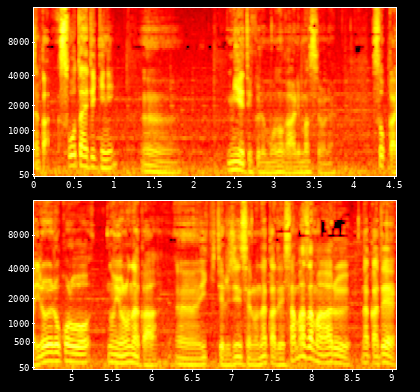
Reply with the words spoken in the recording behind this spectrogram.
なんか相対的に、うん、見えてくるものがありますよね。そっかいろいろこの世の中、うん、生きてる人生の中で様々ある中で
